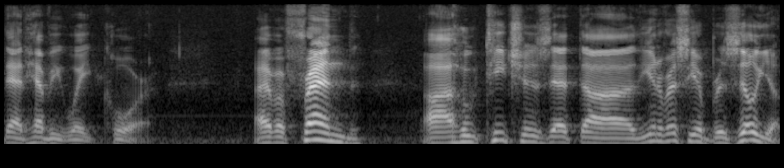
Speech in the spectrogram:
that heavyweight core. I have a friend uh, who teaches at uh, the University of Brasilia.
